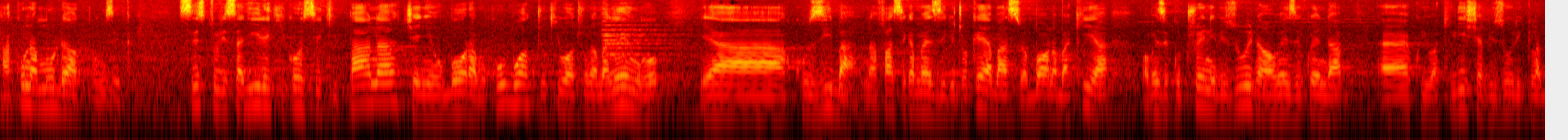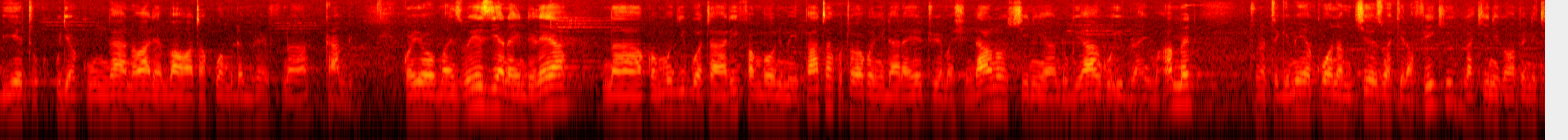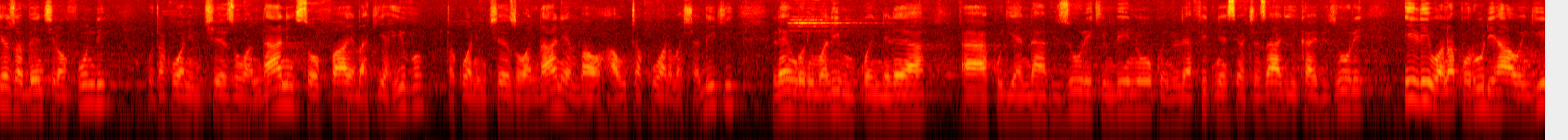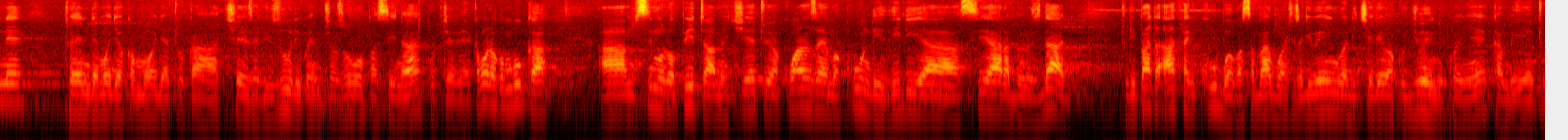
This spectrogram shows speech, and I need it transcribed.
hakuna muda wa kupumzika. Sisi tulisajili kikosi kipana chenye ubora mkubwa, tukiwa tuna malengo ya kuziba nafasi kama hizi zikitokea, basi ambao wanabakia waweze kutreni vizuri na waweze kwenda uh, kuiwakilisha vizuri klabu yetu kuja kuungana na wale ambao watakuwa muda mrefu na kambi. Kwa hiyo mazoezi yanaendelea na kwa mujibu wa taarifa ambayo nimeipata kutoka kwenye idara yetu ya mashindano chini ya ndugu yangu Ibrahim Mohamed, tunategemea kuwa na mchezo wa kirafiki, lakini kwa mapendekezo ya benchi la ufundi utakuwa ni mchezo wa ndani. So far yabakia hivyo, utakuwa ni mchezo wa ndani ambao hautakuwa na mashabiki. Lengo ni mwalimu kuendelea uh, kujiandaa vizuri kimbinu, kuendelea fitness ya wachezaji ikae vizuri, ili wanaporudi hawa wengine twende moja kwa moja tukacheze vizuri kwenye mchezo huo pasina kutelea. Kama unakumbuka msimu um, uliopita mechi yetu ya kwanza ya makundi dhidi ya CR Belouizdad tulipata athari kubwa, kwa sababu wachezaji wengi walichelewa kujoin kwenye kambi yetu.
